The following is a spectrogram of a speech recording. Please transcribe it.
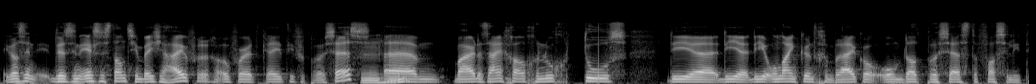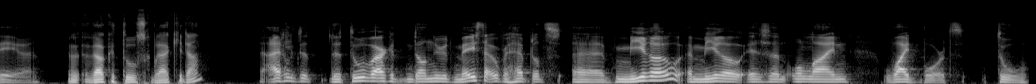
Ik was in, dus in eerste instantie een beetje huiverig over het creatieve proces. Mm -hmm. um, maar er zijn gewoon genoeg tools die, uh, die, je, die je online kunt gebruiken om dat proces te faciliteren. Welke tools gebruik je dan? Nou, eigenlijk de, de tool waar ik het dan nu het meeste over heb, dat is uh, Miro. En Miro is een online whiteboard tool.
